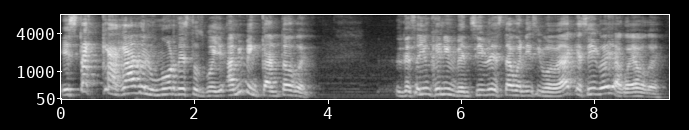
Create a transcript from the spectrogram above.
Está cagado el humor de estos güeyes. A mí me encantó, güey. El de Soy un genio invencible está buenísimo, ¿verdad? Que sí, güey, a huevo, güey.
